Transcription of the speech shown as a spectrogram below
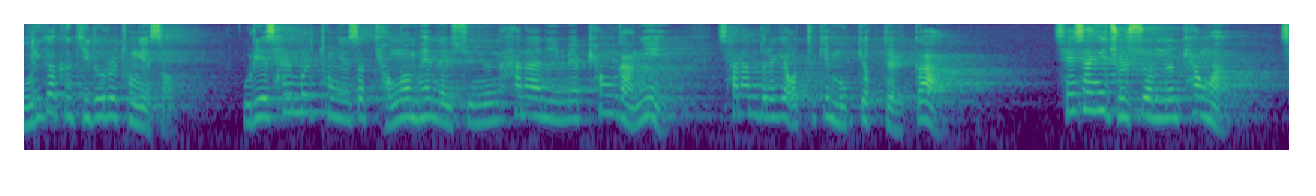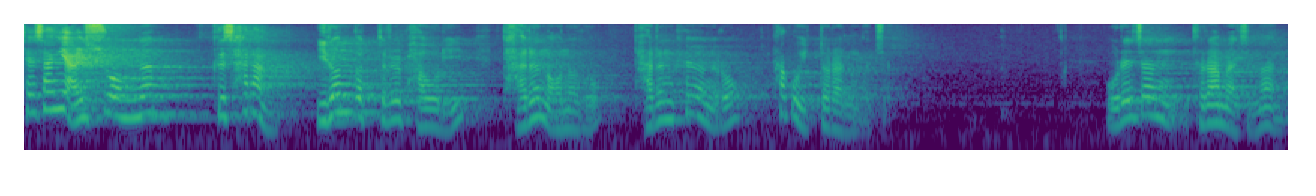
우리가 그 기도를 통해서 우리의 삶을 통해서 경험해낼 수 있는 하나님의 평강이 사람들에게 어떻게 목격될까? 세상이 줄 수 없는 평화, 세상이 알 수 없는 그 사랑, 이런 것들을 바울이 다른 언어로, 다른 표현으로 하고 있더라는 거죠. 오래전 드라마지만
